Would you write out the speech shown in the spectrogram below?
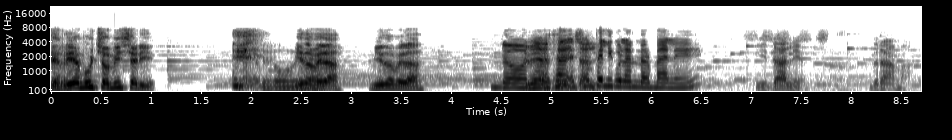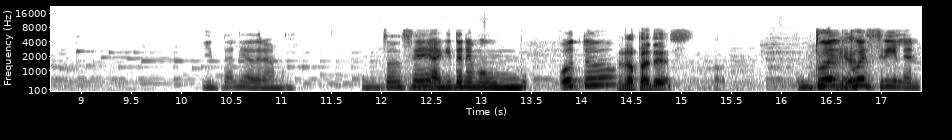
Se ríe mucho Misery. Miedo me da. Miedo me da. No, no, está- son películas normales, ¿eh? Italia. Drama. Italia, drama. Entonces, Mm. aquí tenemos un voto. No, espérate. Tú, el- tú el thriller, ¿no?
